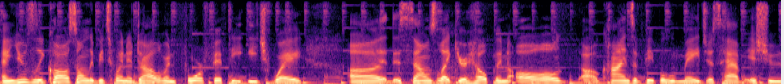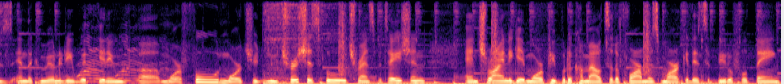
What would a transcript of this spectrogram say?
and usually costs only between a dollar and four fifty each way. Uh, it sounds like you're helping all, all kinds of people who may just have issues in the community with getting uh, more food, more tr- nutritious food, transportation, and trying to get more people to come out to the farmers market. It's a beautiful thing.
